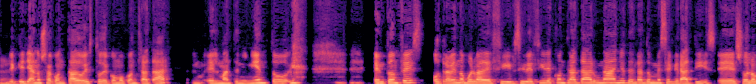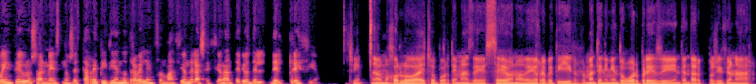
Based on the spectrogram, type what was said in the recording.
De que ya nos ha contado esto de cómo contratar el mantenimiento. Entonces, otra vez nos vuelve a decir, si decides contratar un año tendrás dos meses gratis, eh, solo 20 euros al mes. Nos está repitiendo otra vez la información de la sección anterior del, del, precio. Sí, a lo mejor lo ha hecho por temas de SEO, ¿no? De repetir mantenimiento WordPress e intentar posicionar.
